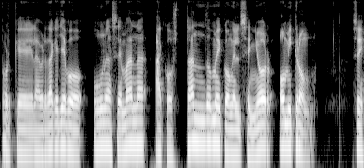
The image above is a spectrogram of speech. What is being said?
porque la verdad que llevo una semana acostándome con el señor Omicron. Sí,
